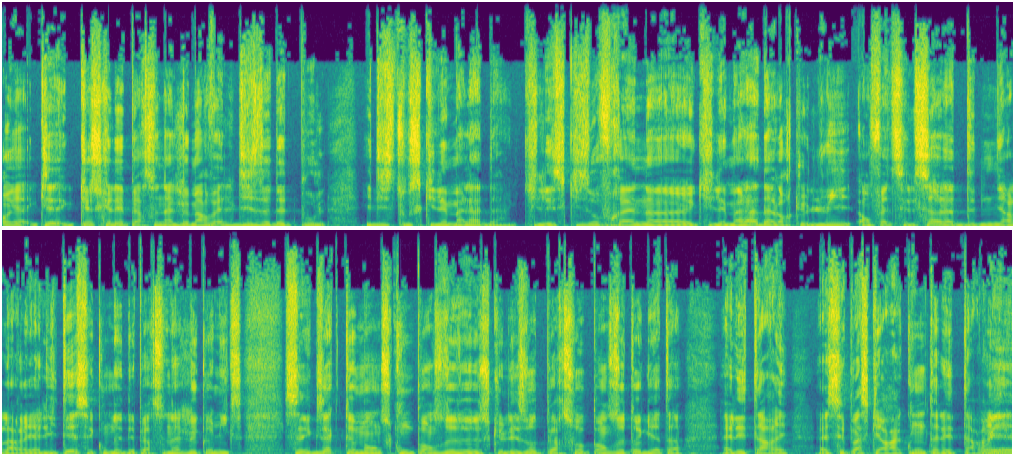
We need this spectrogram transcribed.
Regarde, qu'est-ce que les personnages de Marvel disent de Deadpool? Ils disent tous qu'il est malade, qu'il est schizophrène, euh, qu'il est malade, alors que lui, en fait, c'est le seul à détenir la réalité, c'est qu'on est des personnages de comics. C'est exactement ce qu'on pense de, de ce que les autres persos pensent de Togata. Elle est tarée, elle sait pas ce qu'elle raconte, elle est tarée, Oui, elle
